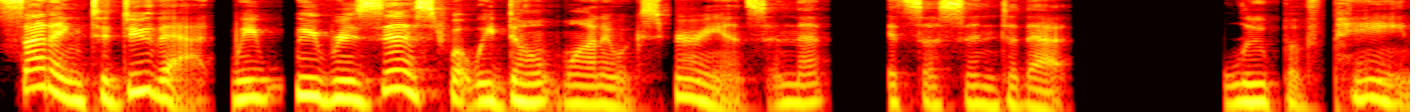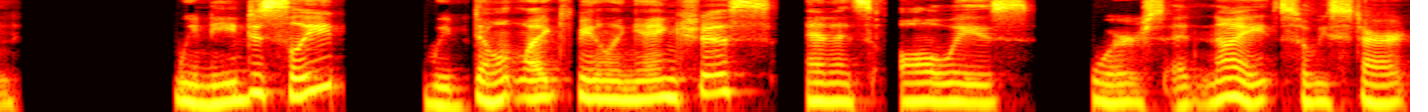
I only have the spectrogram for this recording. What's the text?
setting to do that. We, we resist what we don't want to experience, and that gets us into that loop of pain. We need to sleep. We don't like feeling anxious, and it's always worse at night. So we start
